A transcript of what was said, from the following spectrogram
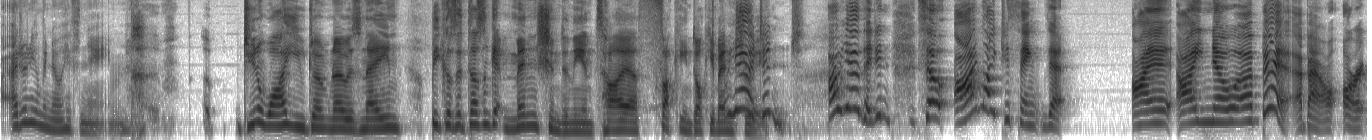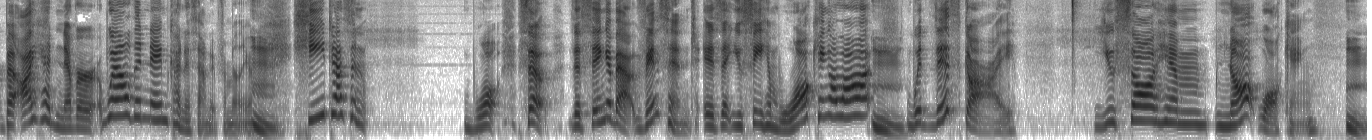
I don't even know his name. Do you know why you don't know his name? Because it doesn't get mentioned in the entire fucking documentary. Oh, yeah, it didn't. Oh yeah, they didn't. So I like to think that I I know a bit about art, but I had never. Well, the name kind of sounded familiar. Hmm. He doesn't walk. So the thing about Vincent is that you see him walking a lot. Hmm. With this guy, you saw him not walking. Hmm.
